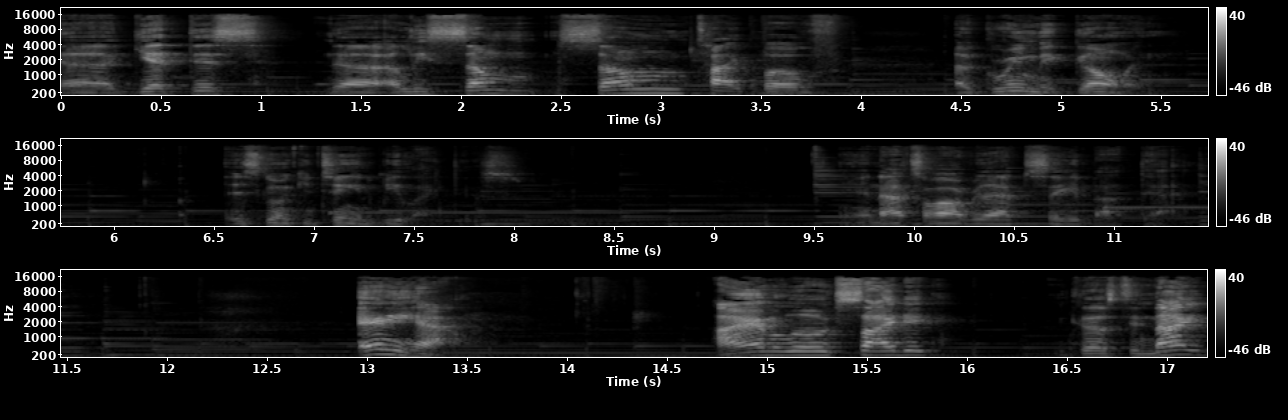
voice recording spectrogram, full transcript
uh, get this uh, at least some some type of agreement going, it's going to continue to be like this. And that's all I really have to say about that. Anyhow, I am a little excited because tonight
